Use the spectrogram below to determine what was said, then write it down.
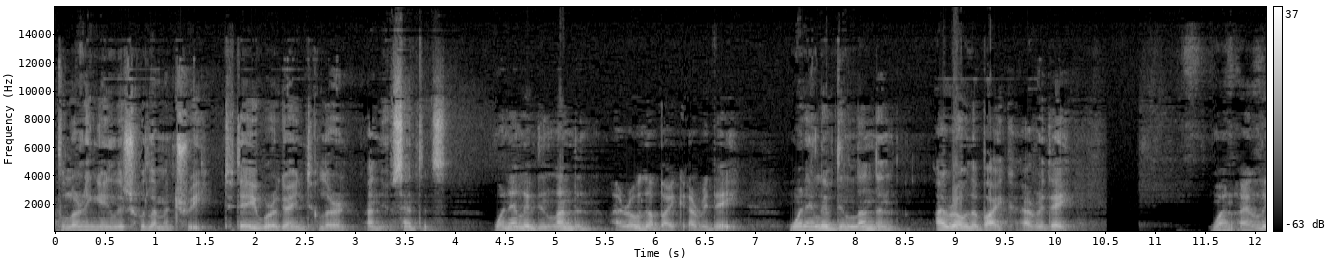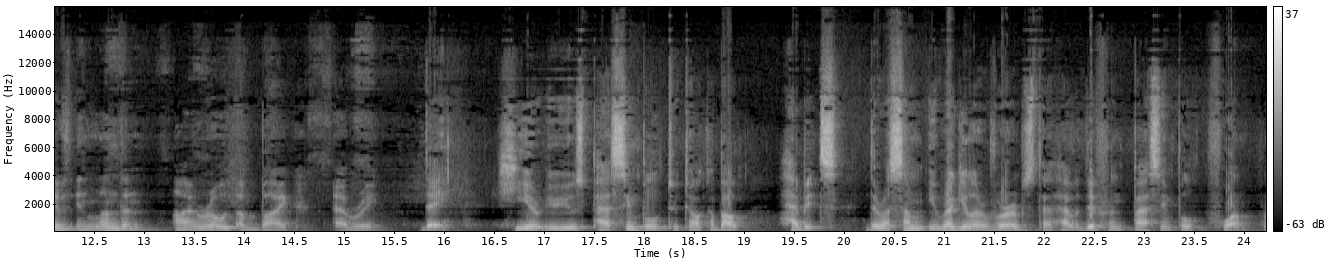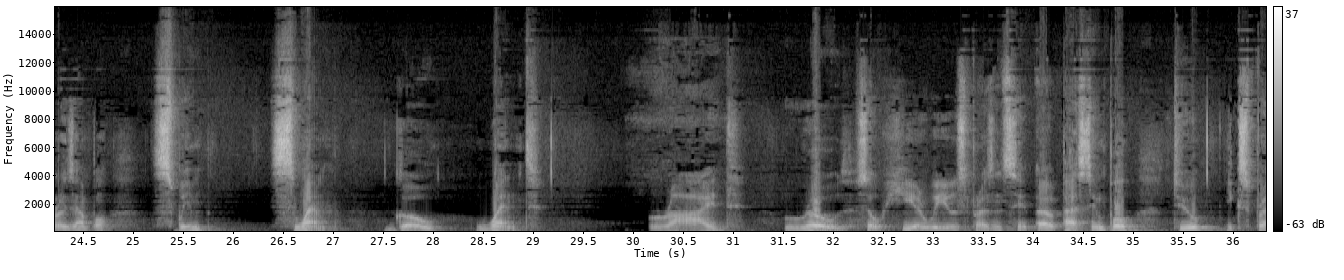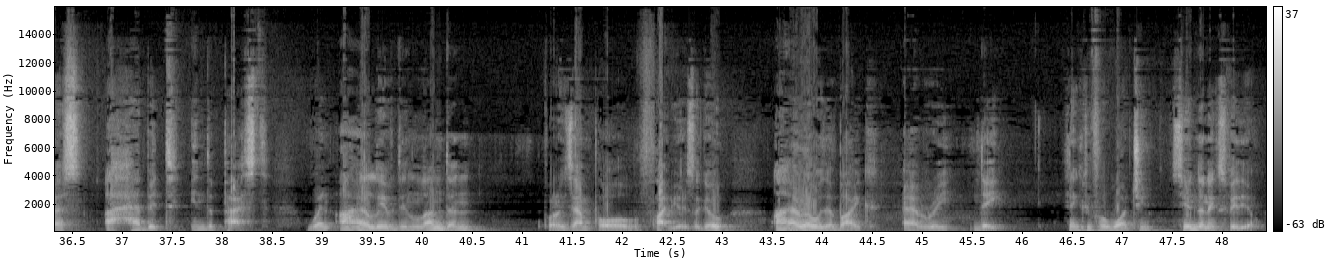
To learning English with Lemon Tree. Today we're going to learn a new sentence. When I lived in London, I rode a bike every day. When I lived in London, I rode a bike every day. When I lived in London, I rode a bike every day. Here you use past simple to talk about habits. There are some irregular verbs that have a different past simple form. For example, swim, swam, go, went ride, rode. So here we use present sim- uh, past simple to express a habit in the past. When I lived in London, for example, five years ago, I rode a bike every day. Thank you for watching. See you in the next video.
